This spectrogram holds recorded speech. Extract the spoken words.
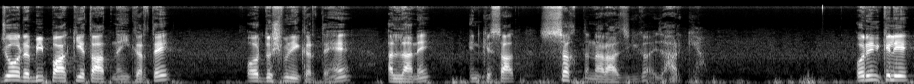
जो रबी पाक की अतात नहीं करते और दुश्मनी करते हैं, अल्लाह ने इनके साथ सख्त नाराज़गी का इजहार किया। और इनके लिए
